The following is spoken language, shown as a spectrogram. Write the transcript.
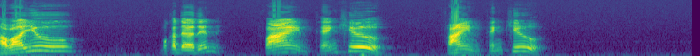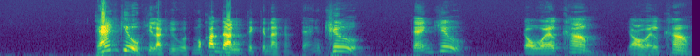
how are you? මොකද දෙන්නේ? fine thank you. fine thank you. thank you කියලා කිව්වොත් මොකක්ද අනිත් එක්කෙනා කරන්නේ? thank you. Thank you. You're welcome. You're welcome.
